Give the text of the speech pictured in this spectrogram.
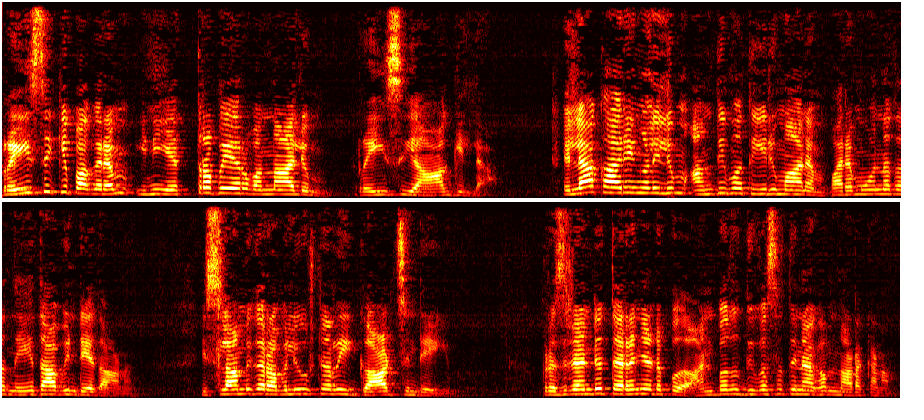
റെയ്സിക്ക് പകരം ഇനി എത്ര പേർ വന്നാലും റെയ്സി ആകില്ല. എല്ലാ കാര്യങ്ങളിലും അന്തിമ തീരുമാനം പരമോന്നത നേതാവിന്റെതാണ്. ഇസ്ലാമിക റവല്യൂഷണറി ഗാർഡ്സിന്റെയും പ്രസിഡന്റ് തെരഞ്ഞെടുപ്പ് അൻപത് ദിവസത്തിനകം നടക്കണം.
